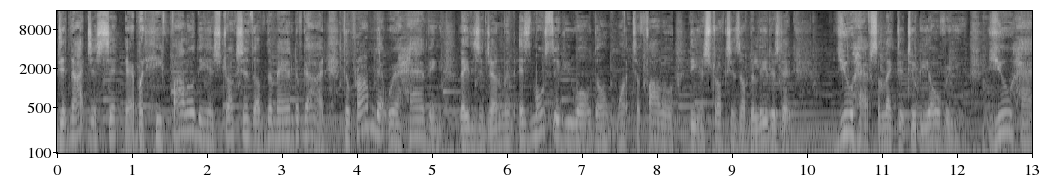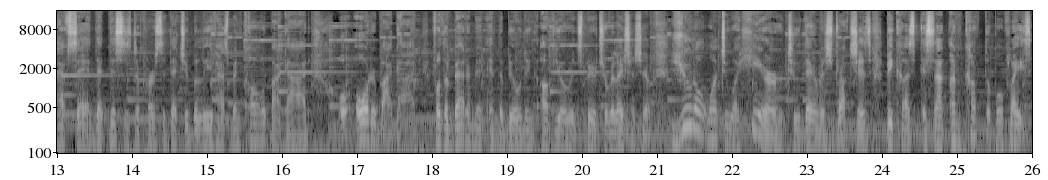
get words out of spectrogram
did not just sit there, but he followed the instructions of the man of God. The problem that we're having, ladies and gentlemen, is most of you all don't want to follow the instructions of the leaders that you have selected to be over you. You have said that this is the person that you believe has been called by God or ordered by God for the betterment and the building of your spiritual relationship. You don't want to adhere to their instructions because it's an uncomfortable place.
